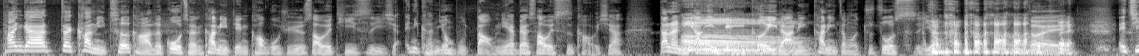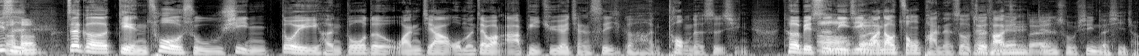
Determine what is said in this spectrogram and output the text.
他应该在看你车卡的过程，看你点考古学，就稍微提示一下。哎，你可能用不到，你要不要稍微思考一下？当然你要硬点也可以啦，啊、你看你怎么去做使用。对。哎，其实这个点错属性对很多的玩家，我们在玩 RPG 来讲是一个很痛的事情。特别是你已经玩到中盘的时候，才发觉点属性的系统。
